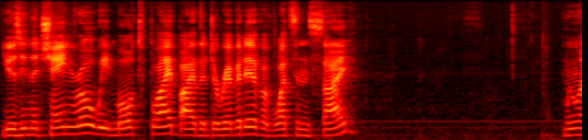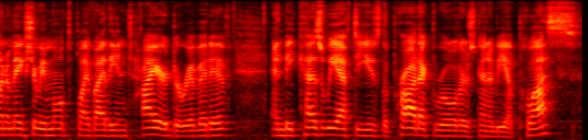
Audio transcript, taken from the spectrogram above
Using the chain rule, we multiply by the derivative of what's inside. We want to make sure we multiply by the entire derivative. And because we have to use the product rule, there's going to be a plus.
